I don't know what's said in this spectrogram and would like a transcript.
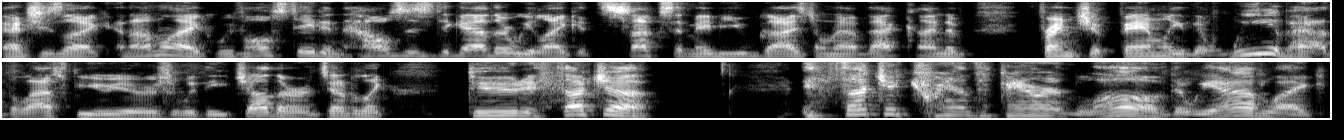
And she's like, and I'm like, we've all stayed in houses together. We like it sucks that maybe you guys don't have that kind of friendship family that we have had the last few years with each other. Instead of like, dude, it's such a it's such a transparent love that we have. Like,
